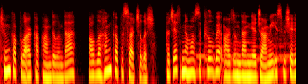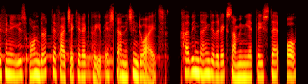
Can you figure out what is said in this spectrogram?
tüm kapılar kapandığında, Allah'ın kapısı açılır. Hacet namazı kıl ve ardından ya cami ismi şerifini 114 defa çekerek kayıp eşyan için dua et. Kalbinden gelerek samimiyette iste, o,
